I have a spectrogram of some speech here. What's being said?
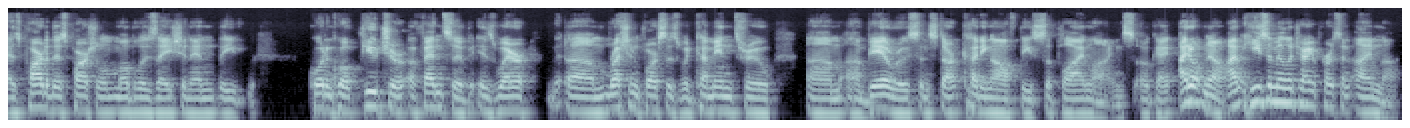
as part of this partial mobilization and the quote unquote future offensive, is where um, Russian forces would come in through um, uh, Belarus and start cutting off these supply lines. Okay, I don't know. I'm, he's a military person. I'm not.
